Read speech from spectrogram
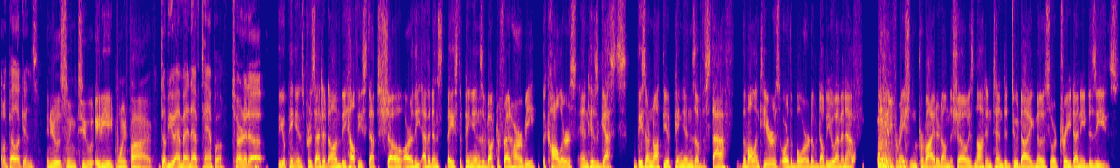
Pelicans. And you're listening to 88.5 WMNF Tampa. Turn it up. The opinions presented on the Healthy Steps show are the evidence based opinions of Dr. Fred Harvey, the callers, and his guests. These are not the opinions of the staff, the volunteers, or the board of WMNF. The information provided on the show is not intended to diagnose or treat any disease.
